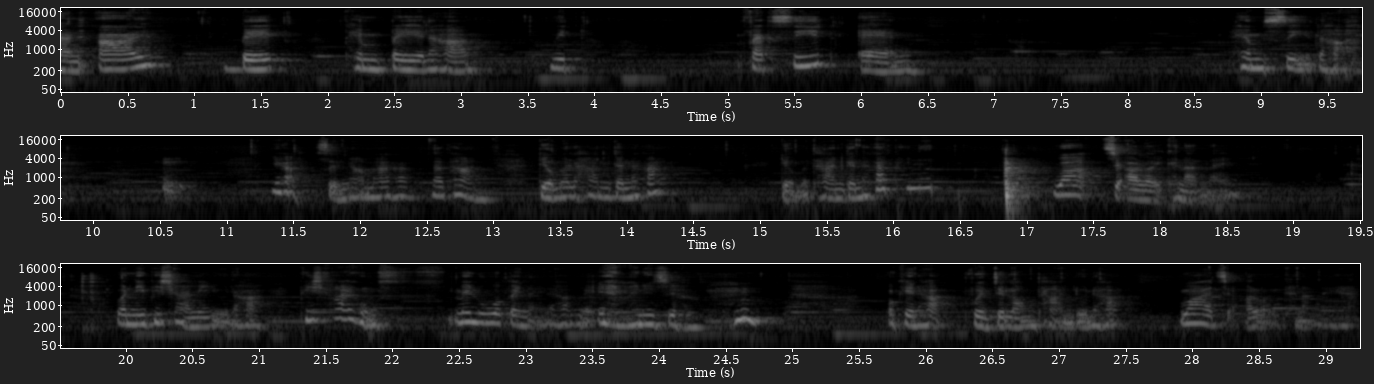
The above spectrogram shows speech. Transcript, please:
and I bake tempeh นะคะ with flaxseed and hemp seed นะคะนี่ค่ะสวยงามมากค่ะน่าทาน เดี๋ยวมาทานกันนะคะ เดี๋ยวมาทานกันนะคะพี่นุชว่าจะอร่อยขนาดไหน วันนี้พี่ชายไม่อยู่นะคะ พี่ชายของไม่รู้ว่าไปไหนนะคะ ไม่ไม่ได้เจอโอเคนะคะเฟิร์นจะลองทานดูนะคะ ว่าจะอร่อยขนาดไหนคะ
